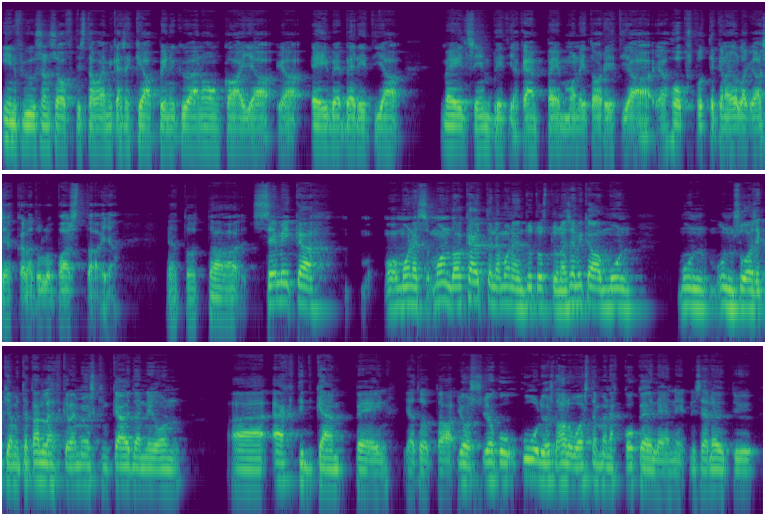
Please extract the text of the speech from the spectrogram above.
Infusionsoftista vai mikä se Keappi nykyään onkaan ja, ja Aweberit ja MailChimpit ja Campaign Monitorit ja, ja HubSpottikin on jollakin asiakkaalla tullut vastaan. Ja, ja tota, se, mikä monessa, monta on käyttänyt ja monen tutustunut. Se, mikä on mun, mun, mun suosikki mitä tällä hetkellä myöskin käytän, niin on ää, Active Campaign. Ja tota, jos joku kuulijoista haluaa sitä mennä kokeilemaan, niin, niin se löytyy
